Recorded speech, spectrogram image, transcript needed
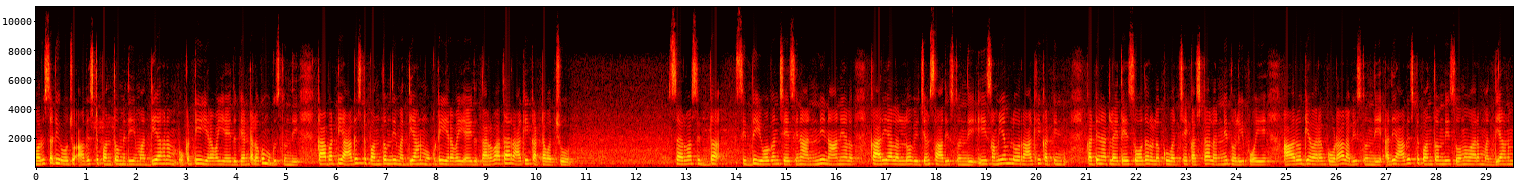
మరుసటి రోజు ఆగస్టు పంతొమ్మిది మధ్యాహ్నం ఒకటి ఇరవై ఐదు గంటలకు ముగుస్తుంది. కాబట్టి ఆగస్టు పంతొమ్మిది మధ్యాహ్నం ఒకటి ఇరవై ఐదు తర్వాత రాఖీ కట్టవచ్చు. సర్వసిద్ధ సిద్ధి యోగం చేసిన అన్ని నాణ్యాల కార్యాలలో విజయం సాధిస్తుంది. ఈ సమయంలో రాఖీ కట్టి కట్టినట్లయితే సోదరులకు వచ్చే కష్టాలన్నీ తొలగిపోయి ఆరోగ్యవరం కూడా లభిస్తుంది. అది ఆగస్టు పంతొమ్మిది సోమవారం మధ్యాహ్నం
